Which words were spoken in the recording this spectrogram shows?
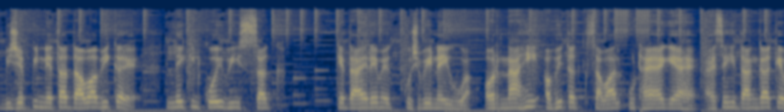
बीजेपी नेता दावा भी करे, लेकिन कोई भी शक के दायरे में कुछ भी नहीं हुआ और ना ही अभी तक सवाल उठाया गया है। ऐसे ही दंगा के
